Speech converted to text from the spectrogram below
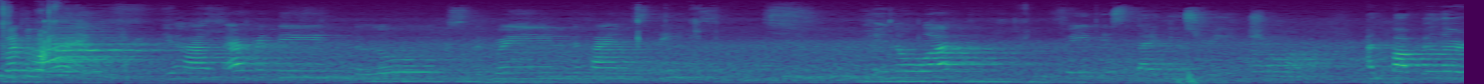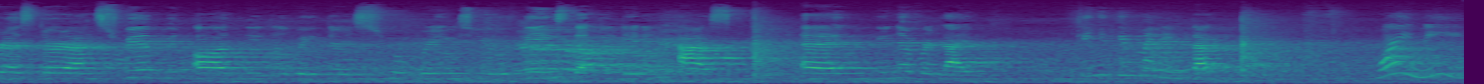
But why? You have everything, the looks, the brain, the finest things. You know what? Fate is like a strange. Unpopular restaurants filled with odd little waiters who brings you things that you didn't ask and you never liked. Can you keep my name tag? Why me?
